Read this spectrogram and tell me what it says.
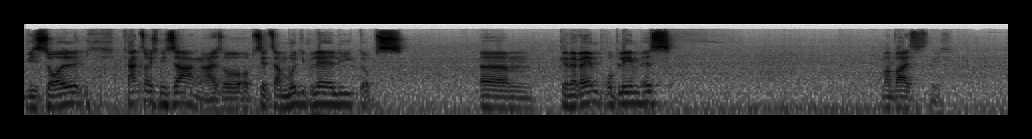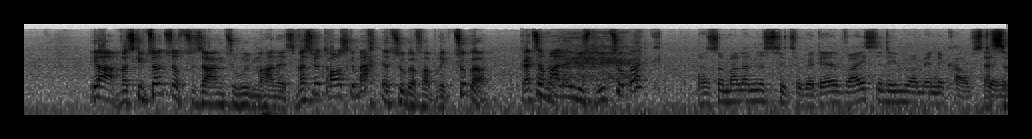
wie soll. Ich kann es euch nicht sagen. Also ob es jetzt am Multiplayer liegt, ob es ähm, generell ein Problem ist. Man weiß es nicht. Ja, was gibt sonst noch zu sagen zu Rüben Hannes? Was wird draus gemacht in der Zuckerfabrik? Zucker. Ganz normaler Industriezucker? Das ist normaler Industriezucker. Der weiße, den du am Ende kaufst. Das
